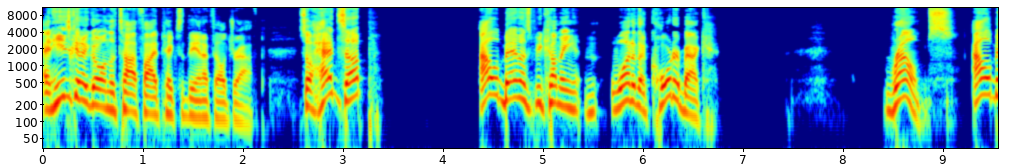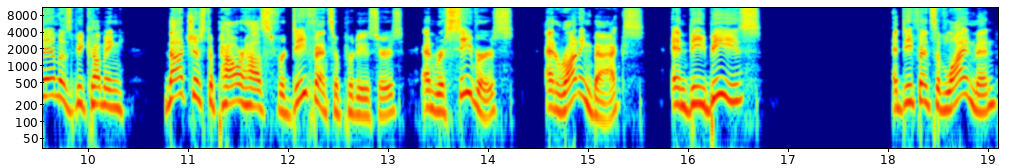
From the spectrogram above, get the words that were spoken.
And he's going to go in the top five picks of the NFL draft. So, heads up Alabama's becoming one of the quarterback realms. Alabama's becoming not just a powerhouse for defensive producers and receivers and running backs and DBs and defensive linemen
